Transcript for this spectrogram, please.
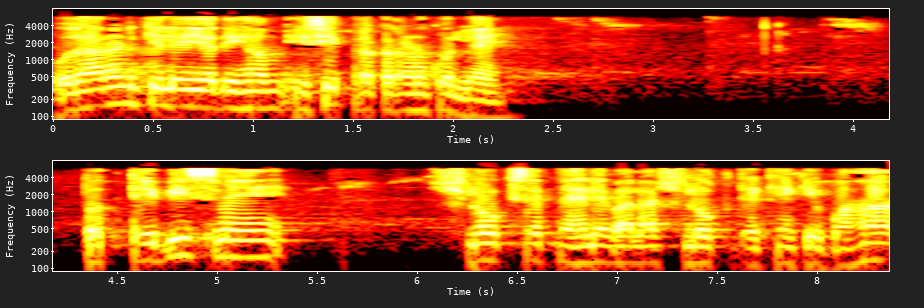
उदाहरण के लिए यदि हम इसी प्रकरण को लें तो तेबीसवें श्लोक से पहले वाला श्लोक देखें कि वहाँ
